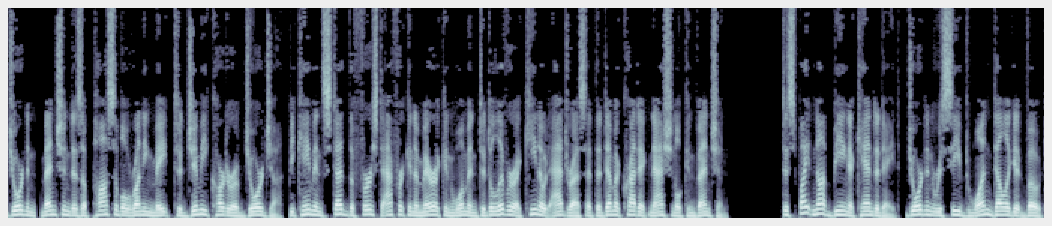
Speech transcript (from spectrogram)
Jordan, mentioned as a possible running mate to Jimmy Carter of Georgia, became instead the first African American woman to deliver a keynote address at the Democratic National Convention. Despite not being a candidate, Jordan received one delegate vote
